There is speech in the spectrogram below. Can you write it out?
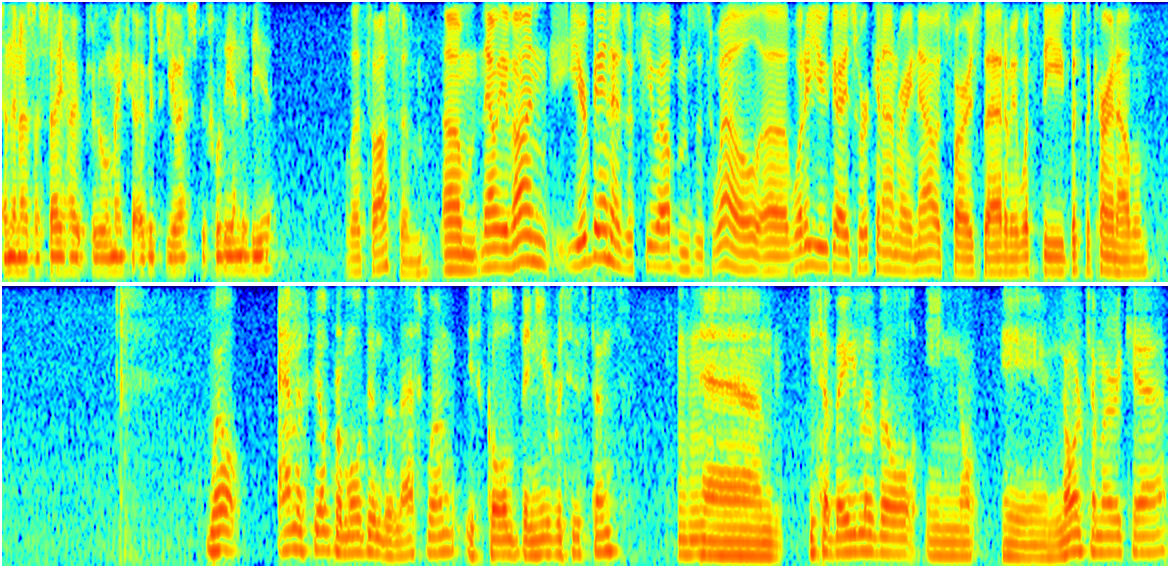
and then as I say, hopefully we'll make it over to US before the end of the year. Well, that's awesome. Um, now, Ivan, your band has a few albums as well. Uh, what are you guys working on right now as far as that? I mean, what's the what's the current album? Well, I'm still promoting the last one. It's called The New Resistance, Mm-hmm. and it's available in, in North America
